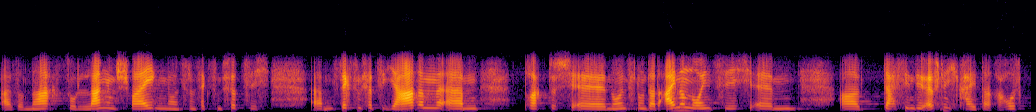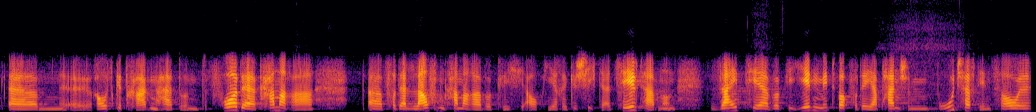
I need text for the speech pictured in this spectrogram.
also nach so langem Schweigen 1946, ähm, 46 Jahren, ähm, praktisch äh, 1991 ähm, äh, das in die Öffentlichkeit raus, ähm, äh, rausgetragen hat und vor der Kamera, äh, vor der laufenden Kamera wirklich auch ihre Geschichte erzählt haben. Und seither wirklich jeden Mittwoch vor der japanischen Botschaft in Seoul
